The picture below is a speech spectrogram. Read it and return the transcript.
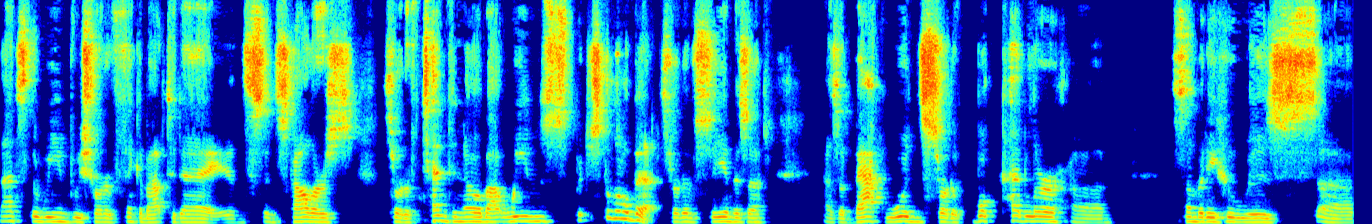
that's the Weems we sort of think about today, and, and, scholars sort of tend to know about Weems, but just a little bit. Sort of see him as a as a backwoods sort of book peddler, uh, somebody who is uh,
